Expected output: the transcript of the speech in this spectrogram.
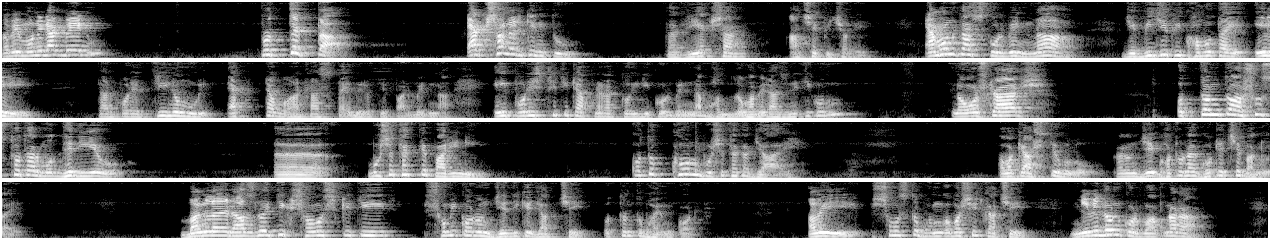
তবে মনে রাখবেন, প্রত্যেকটা অ্যাকশনের কিন্তু তার রিয়াকশন আছে পিছনে। এমন কাজ করবেন না যে বিজেপি ক্ষমতায় এলে তারপরে তৃণমূল একটা ওয়ার্ড রাস্তায় বেরোতে পারবেন না। এই পরিস্থিতিটা আপনারা তৈরি করবেন না, ভদ্রভাবে রাজনীতি করুন। নমস্কার। অত্যন্ত অসুস্থতার মধ্যে দিয়েও বসে থাকতে পারিনি। কতক্ষণ বসে থাকা যায়? আমাকে আসতে হলো, কারণ যে ঘটনা ঘটেছে বাংলায় বাংলায় রাজনৈতিক সংস্কৃতির সমীকরণ যেদিকে যাচ্ছে, অত্যন্ত ভয়ঙ্কর। আমি সমস্ত বঙ্গবাসীর কাছে নিবেদন করব আপনারা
